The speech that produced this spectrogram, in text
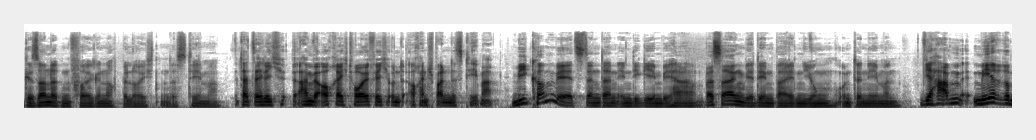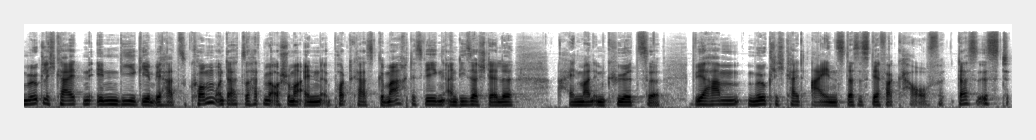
gesonderten Folge noch beleuchten, das Thema. Tatsächlich haben wir auch recht häufig und auch ein spannendes Thema. Wie kommen wir jetzt denn dann in die GmbH? Was sagen wir den beiden jungen Unternehmern? Wir haben mehrere Möglichkeiten, in die GmbH zu kommen und dazu hatten wir auch schon mal einen Podcast gemacht. Deswegen an dieser Stelle einmal in Kürze. Wir haben Möglichkeit eins, das ist der Verkauf. Das ist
